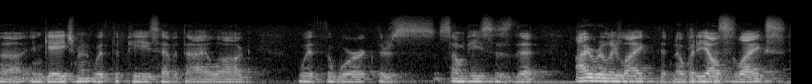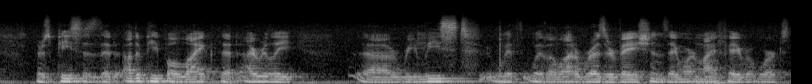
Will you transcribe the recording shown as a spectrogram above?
uh, engagement with the piece, have a dialogue with the work. There's some pieces that I really like that nobody else likes. There's pieces that other people like that I really uh, released with, with a lot of reservations. They weren't my favorite works.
